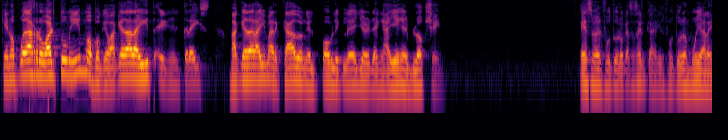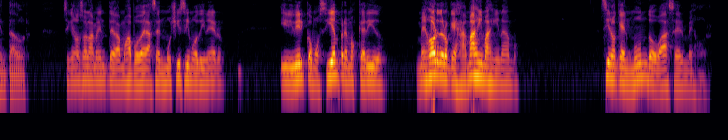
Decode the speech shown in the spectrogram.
que no puedas robar tú mismo porque va a quedar ahí en el trace, va a quedar ahí marcado en el public ledger, en ahí en el blockchain. Eso es el futuro que se acerca y el futuro es muy alentador. Así que no solamente vamos a poder hacer muchísimo dinero y vivir como siempre hemos querido, mejor de lo que jamás imaginamos, sino que el mundo va a ser mejor.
